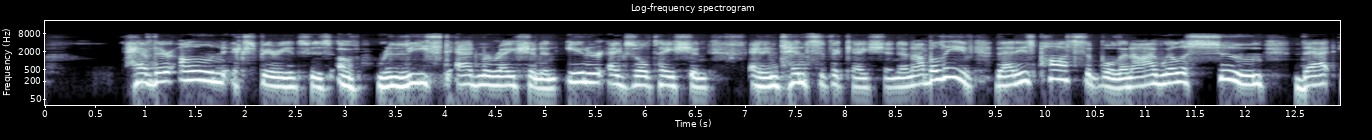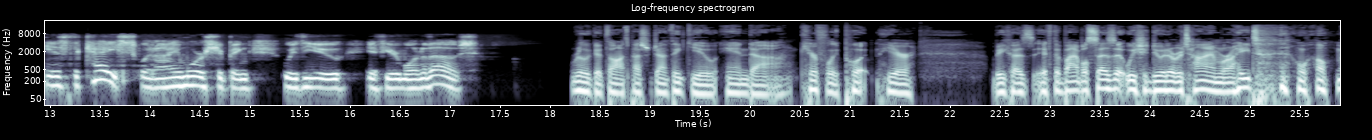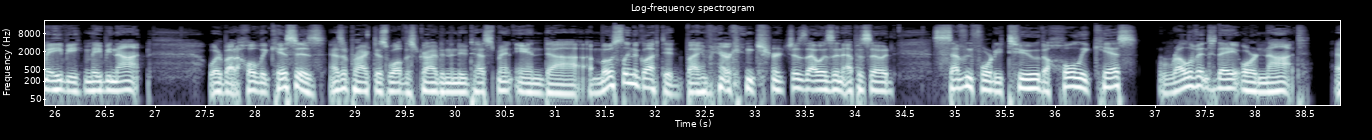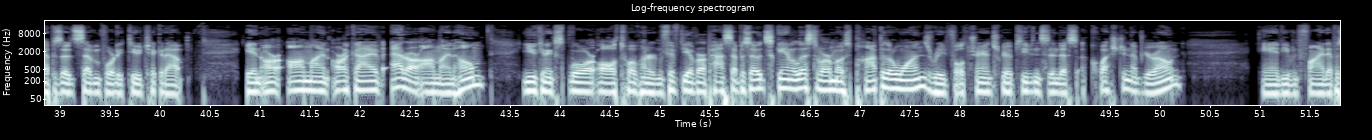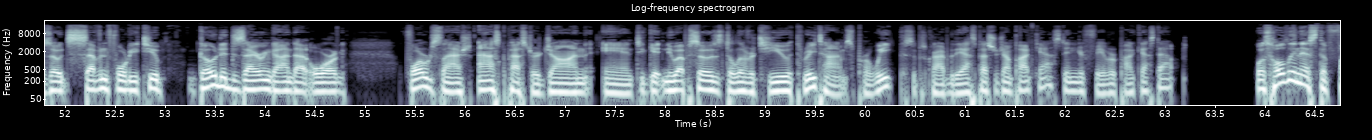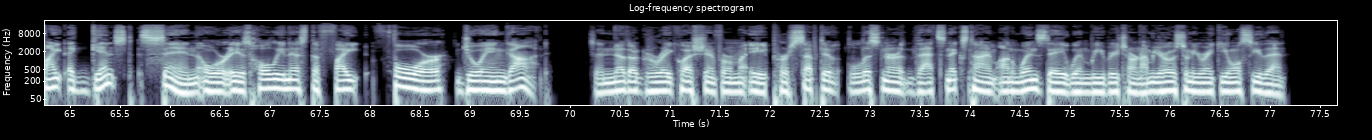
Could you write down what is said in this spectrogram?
have their own experiences of released admiration and inner exaltation and intensification. And I believe that is possible. And I will assume that is the case when I am worshiping with you if you're one of those. Really good thoughts, Pastor John. Thank you. And uh, carefully put here. Because if the Bible says it, we should do it every time, right? well, maybe, maybe not. What about holy kisses as a practice well described in the New Testament and uh, mostly neglected by American churches? That was in episode 742, the holy kiss, relevant today or not? Episode 742, check it out. In our online archive at our online home, you can explore all 1,250 of our past episodes, scan a list of our most popular ones, read full transcripts, even send us a question of your own, and even find episode 742. Go to desiringgod.org forward slash Ask Pastor John. And to get new episodes delivered to you three times per week, subscribe to the Ask Pastor John podcast in your favorite podcast app. Was holiness the fight against sin, or is holiness the fight for joy in God? It's another great question from a perceptive listener. That's next time on Wednesday when we return. I'm your host, Tony Reinke, and we'll see you then.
